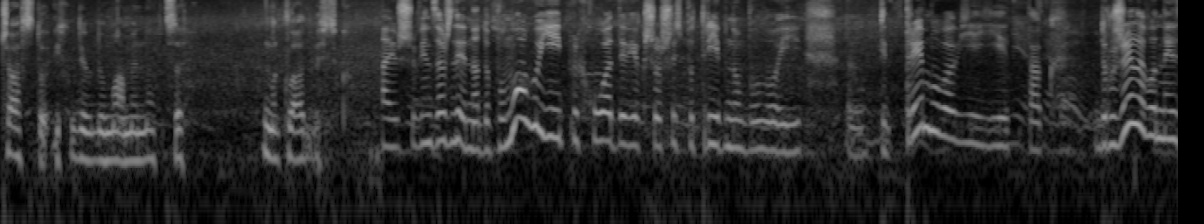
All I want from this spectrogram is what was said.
часто і ходив до мами на це на кладбисько. Знаю, що він завжди на допомогу їй приходив, якщо щось потрібно було, і е, підтримував її. Так дружили вони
